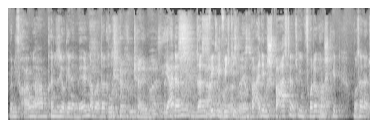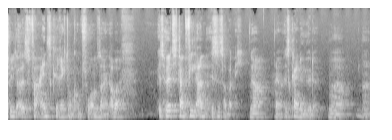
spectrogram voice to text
Wenn die Fragen haben, können Sie sich auch gerne melden. Aber das guter, guter Hinweis. Ja, das ist, das ist ja, wirklich wichtig. Ne? Bei all dem Spaß, der natürlich im Vordergrund ja. steht, muss ja natürlich alles vereinsgerecht und konform sein. Aber es hört sich dann viel an, ist es aber nicht. Ja. ja ist keine Hürde. Ja, nein,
